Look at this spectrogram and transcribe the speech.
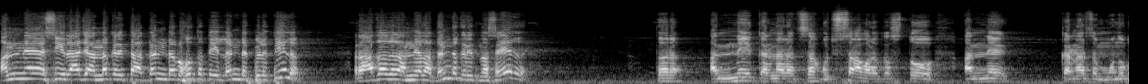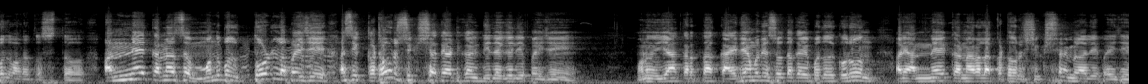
अन्यायाशी राजा न करिता दंड बहुत ते लंड पिळतील. राजा जर अन्याला दंड करीत नसेल तर अन्याय करणाऱ्याचा उत्साह वाढत असतो. अन्याय करण्याचं मनोबल वाढत असतं. अन्याय करण्याचं मनोबल तोडलं पाहिजे. अशी कठोर शिक्षा त्या ठिकाणी दिली गेली पाहिजे. म्हणून याकरता कायद्यामध्ये सुद्धा काही बदल करून आणि अन्याय करणाऱ्याला कठोर शिक्षा मिळाली पाहिजे.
